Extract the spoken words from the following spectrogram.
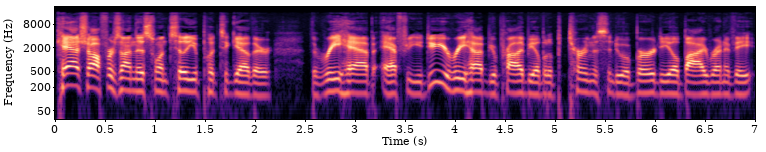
cash offers on this one till you put together the rehab. After you do your rehab, you'll probably be able to turn this into a BRRRR deal, buy, renovate,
